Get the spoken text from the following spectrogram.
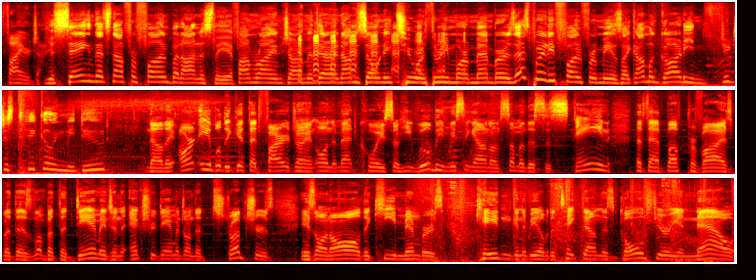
fire giant. You're saying that's not for fun, but honestly, if I'm Ryan Jarman there and I'm zoning two or three more members, that's pretty fun for me. It's like I'm a guardian. You're just tickling me, dude. Now, they aren't able to get that Fire Giant onto Matt Koiz, so he will be missing out on some of the sustain that that buff provides, but, there's, but the damage and the extra damage on the structures is on all the key members. Kaeydan going to be able to take down this Gold Fury, and now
